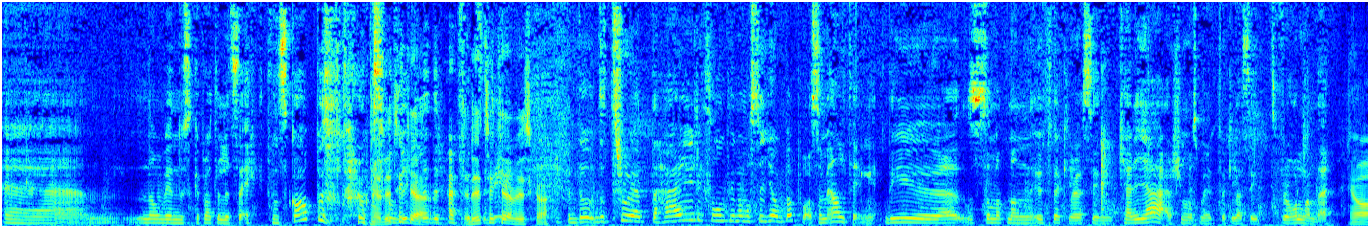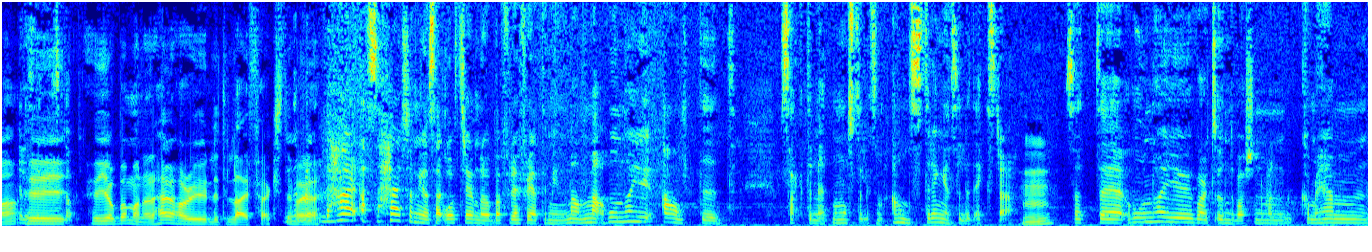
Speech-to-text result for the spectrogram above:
Eh, om vi nu ska prata lite så äktenskap och sånt där också. Ja, det tycker jag. det till tycker jag vi ska. Då, då tror jag att det här är liksom någonting man måste jobba på, som med allting. Det är ju eh, som att man utvecklar sin karriär så måste man utveckla sitt förhållande. Ja, hur, hur jobbar man då? Det här har du ju lite lifehacks, det Nej, jag. det här, alltså här känner jag så här, återigen då, bara för att referera till min mamma. Hon har ju alltid sagt till mig att man måste liksom anstränga sig lite extra. Mm. Så att, eh, hon har ju varit underbar så när man kommer hem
